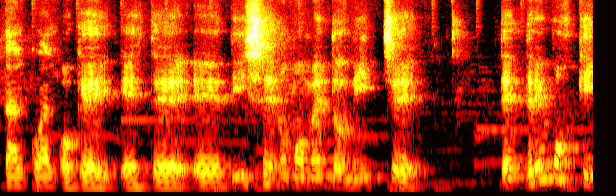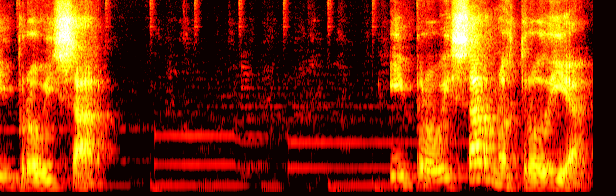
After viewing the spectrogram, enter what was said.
Tal cual. Ok, este, eh, dice en un momento Nietzsche, tendremos que improvisar. Improvisar nuestro día.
